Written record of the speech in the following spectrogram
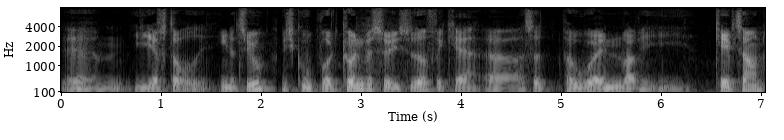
øh, i efteråret 21. Vi skulle på et kundebesøg i Sydafrika, og så et par uger inden var vi i Cape Town.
